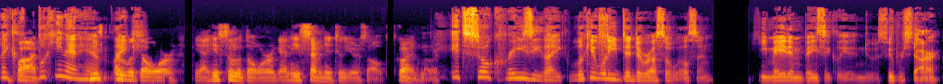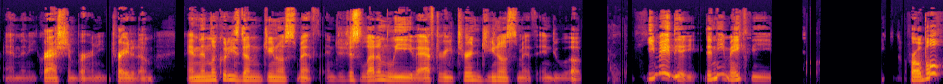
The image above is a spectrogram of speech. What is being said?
like but looking at he's him, still like with the org. Yeah, he's still with the org, and he's 72 years old. Go ahead, mother. it's so crazy. Like, look at what he did to Russell Wilson. He made him basically into a superstar, and then he crashed and burned. He traded him, and then look what he's done with Geno Smith, and to just let him leave after he turned Geno Smith into a. He made the didn't he make the Pro Bowl?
